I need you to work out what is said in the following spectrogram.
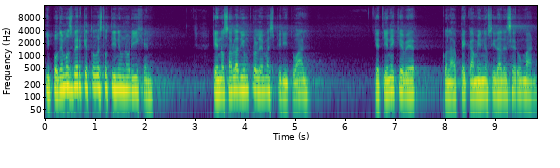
Y podemos ver que todo esto tiene un origen, que nos habla de un problema espiritual, que tiene que ver con la pecaminosidad del ser humano.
